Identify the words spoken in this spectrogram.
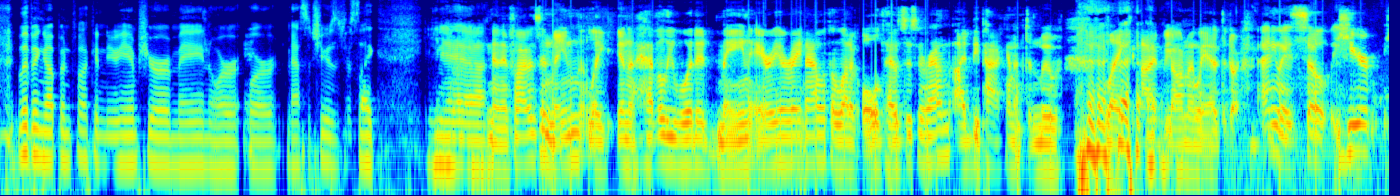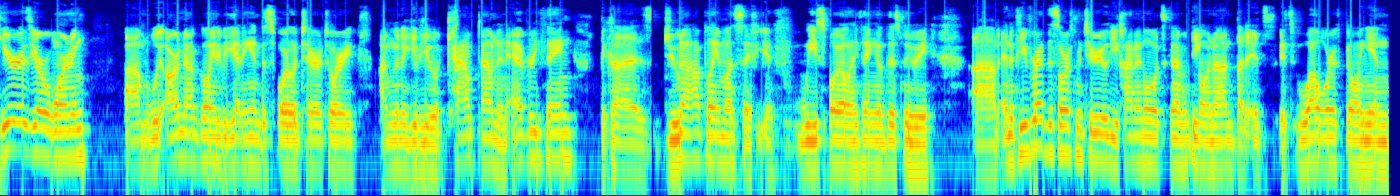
living up in fucking New Hampshire or Maine or or Massachusetts. Just like, yeah, And if I was in Maine, like in a heavily wooded Maine area right now with a lot of old houses around, I'd be packing up to move. Like I'd be on my way out the door. Anyways, so here here is your warning. Um, we are now going to be getting into spoiler territory. I'm going to give you a countdown and everything because do not blame us if, if we spoil anything of this movie. Um, and if you've read the source material, you kind of know what's going to be going on, but it's it's well worth going in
